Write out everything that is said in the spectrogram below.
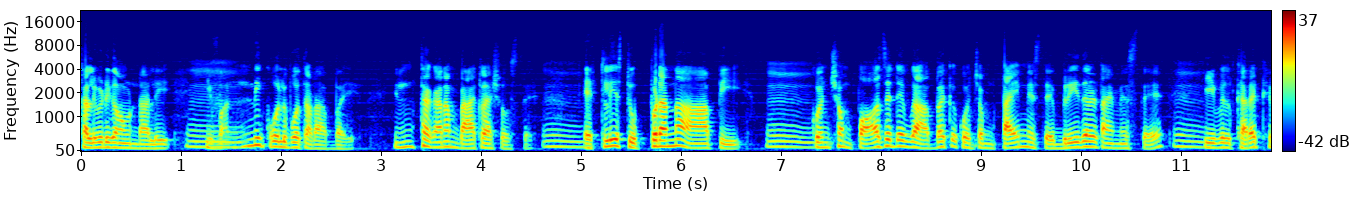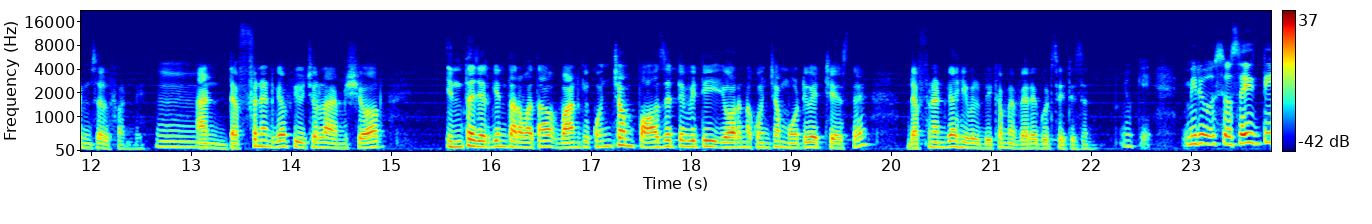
కలివిడిగా ఉండాలి ఇవన్నీ కోల్పోతాడు ఆ అబ్బాయి. ఇంతగానం బ్యాక్లాష్ వస్తే. అట్లీస్ట్ ఇప్పుడన్నా ఆపి మ్మ్. కొంచెం పాజిటివ్గా అబ్బాయికి కొంచెం టైం ఇస్తే బ్రీదర్ టైం ఇస్తే. ఈ విల్ కరెక్ట్ హిమ్సెల్ఫ్ అండి. అండ్ డెఫినెట్గా ఫ్యూచర్లో ఐఎమ్ ష్యూర్ ఇంత జరిగిన తర్వాత వానికి కొంచెం పాజిటివిటీ ఎవరన్నా కొంచెం మోటివేట్ చేస్తే డెఫినెట్గా he will become a very good citizen okay మీరు సొసైటీ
